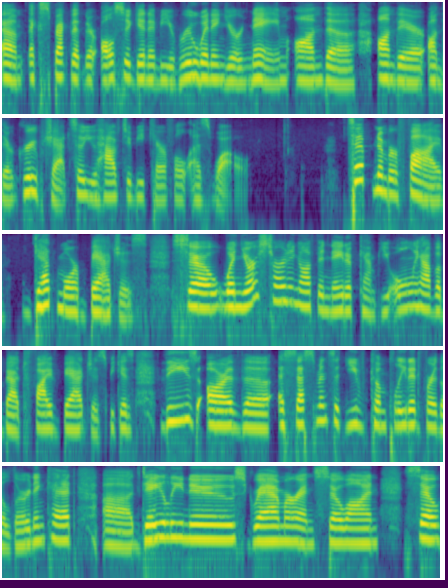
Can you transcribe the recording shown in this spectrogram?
um, expect that they're also going to be ruining your name on the on their on their group chat. So you have to be careful as well. Tip number five, get more badges. So when you're starting off in Native Camp, you only have about five badges because these are the assessments that you've completed for the Learning Kit, uh, daily news, grammar, and so on. So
